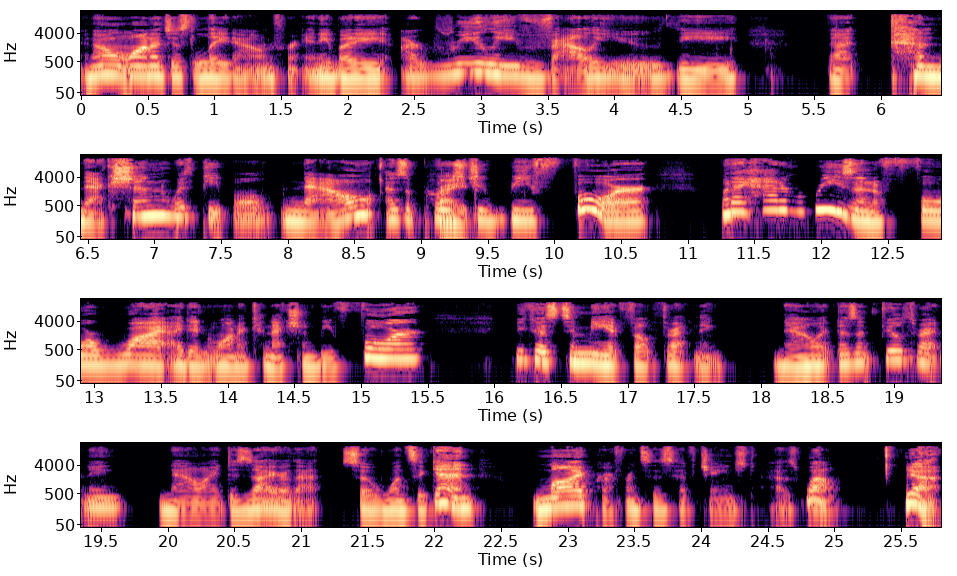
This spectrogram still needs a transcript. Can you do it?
And I don't want to just lay down for anybody. I really value the that connection with people now as opposed right. to before. But I had a reason for why I didn't want a connection before because to me it felt threatening. Now it doesn't feel threatening. Now I desire that. So once again, my preferences have changed as well. Yeah.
